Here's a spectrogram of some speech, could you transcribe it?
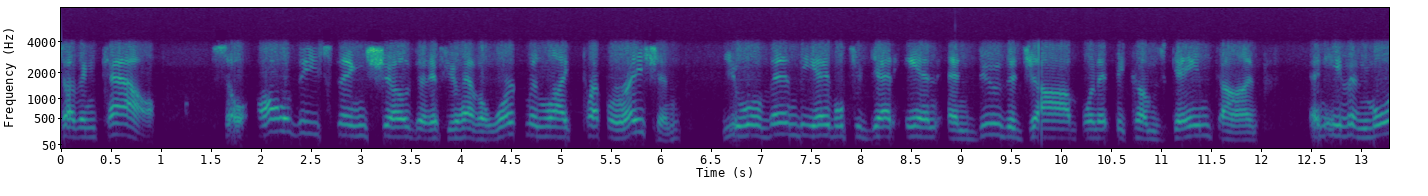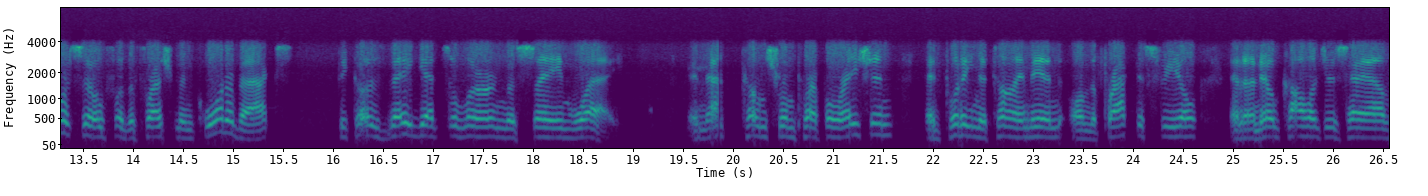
Southern Cal. So all of these things show that if you have a workmanlike preparation, you will then be able to get in and do the job when it becomes game time, and even more so for the freshman quarterbacks because they get to learn the same way. And that comes from preparation and putting the time in on the practice field. And I know colleges have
